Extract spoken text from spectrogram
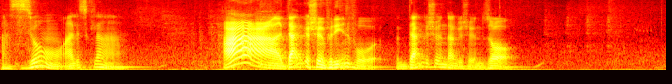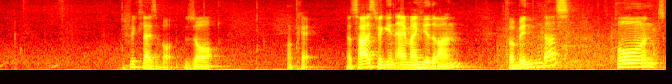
Ach so, alles klar. Ah, Dankeschön für die Info. Dankeschön, Dankeschön. So. Ich will Gleise bauen. So. Okay. Das heißt, wir gehen einmal hier dran, verbinden das und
